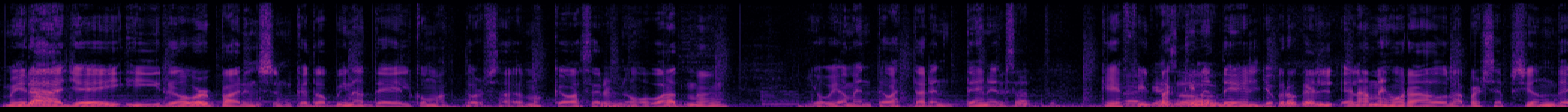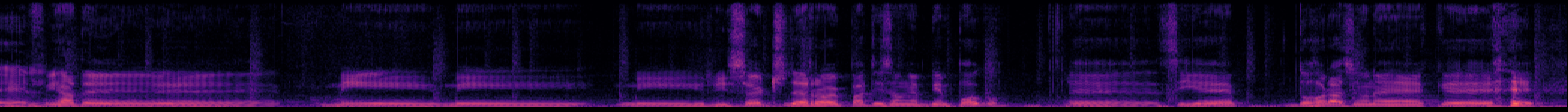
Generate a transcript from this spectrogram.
Mira, Jay y Robert Pattinson, ¿qué tú opinas de él como actor? Sabemos que va a ser el nuevo Batman y obviamente va a estar en Tenet. Exacto. ¿Qué feedback tienes de él? Yo creo que él, ha mejorado la percepción de él. Fíjate, eh, mi, mi, mi research de Robert Pattinson es bien poco. Eh, si es dos oraciones que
